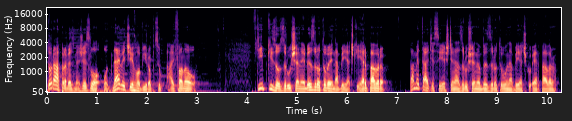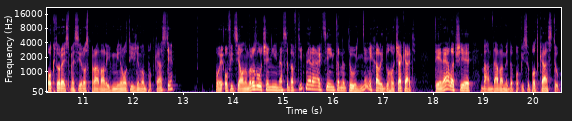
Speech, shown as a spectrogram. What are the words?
ktorá prevezme žezlo od najväčšieho výrobcu iPhoneov. Vtípky zo zrušenej bezdrotovej nabíjačky AirPower. Pamätáte si ešte na zrušenú bezdrotovú nabíjačku AirPower, o ktorej sme si rozprávali v minulotýždňovom podcaste? Po jej oficiálnom rozlúčení na seba vtipné reakcie internetu nenechali dlho čakať. Tie najlepšie vám dávame do popisu podcastu.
